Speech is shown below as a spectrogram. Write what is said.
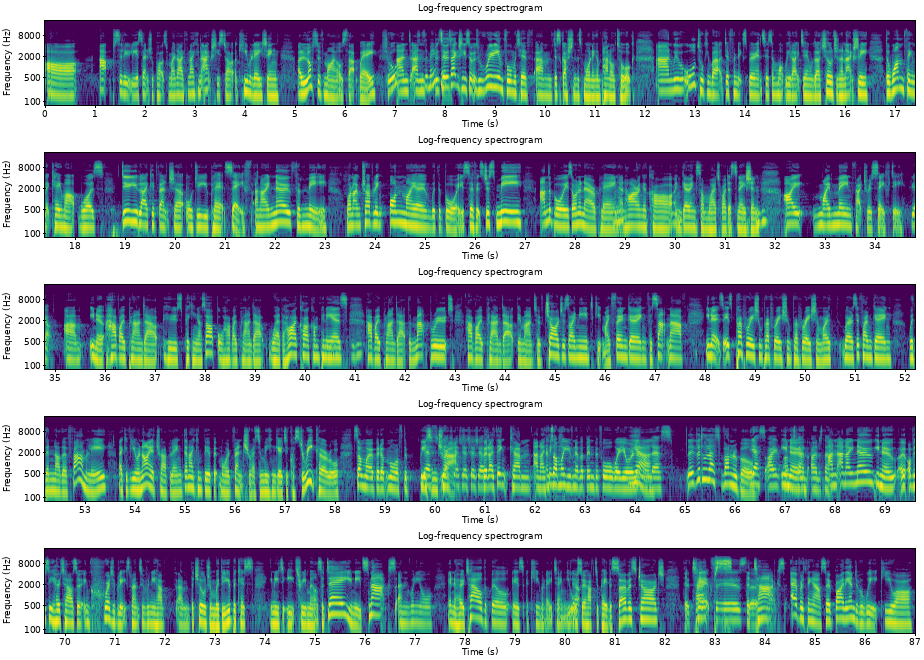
are absolutely essential parts of my life and I can actually start accumulating a lot of miles that way. Sure. And and so it's actually so it was a really informative um, discussion this morning and panel talk, and we were all talking about different experiences and what we like doing with our children. And actually, the one thing that came up was, do you like adventure or do you play it safe? And I know for me. When I'm traveling on my own with the boys, so if it's just me and the boys on an aeroplane Mm-hmm. and hiring a car and going somewhere to our destination, I my main factor is safety Yeah. Um, you know, have I planned out who's picking us up or have I planned out where the hire car company is? Have I planned out the map route? Have I planned out the amount of charges I need to keep my phone going for sat nav? You know, it's, it's preparation, preparation, preparation. Whereas, whereas if I'm going with another family, like if you and I are traveling, then I can be a bit more adventurous and we can go to Costa Rica or somewhere a bit more off the beaten yes, track. yes, yes, yes, yes. But I think, um, and I and think somewhere you've never been before where you're a little less a little less vulnerable. Yes, I you understand, Know, I understand. And and I know, you know, obviously hotels are incredibly expensive when you have um, the children with you because you need to eat three meals a day, you need snacks, and when you're in a hotel, the bill is accumulating. You Yeah. also have to pay the service charge, the, The tips, taxes, the, the- tax, everything else. So by the end of a week, you are,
